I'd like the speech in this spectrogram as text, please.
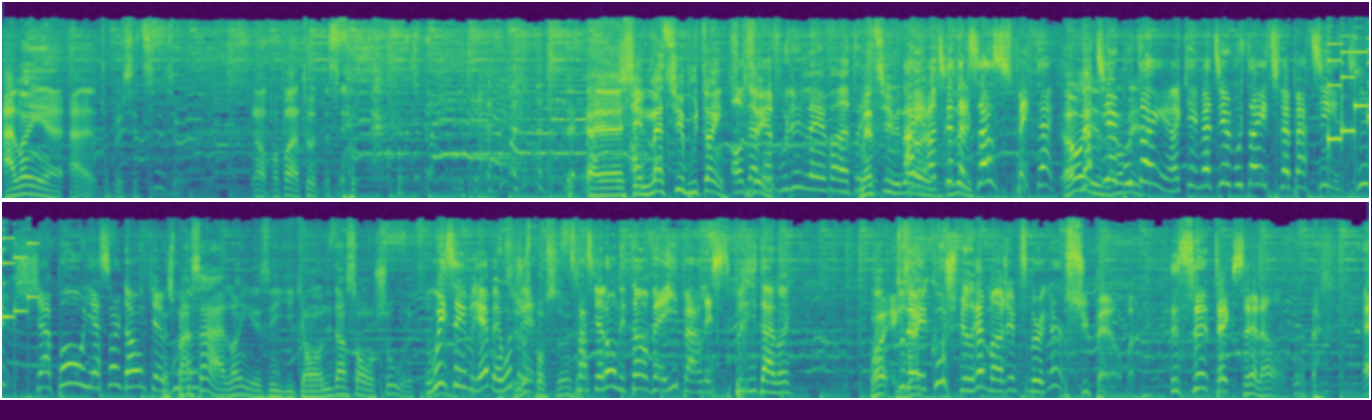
Alain... euh, euh, c'est ça? Non, pas pas en tout. c'est- Euh, c'est Mathieu Boutin. On excusez. aurait voulu l'inventer. Mathieu, non, Hey, en tout cas, t'as le sens du spectacle. Ah oui, Mathieu Boutin. OK, Mathieu Boutin, tu fais partie du chapeau. Yes, sir. Donc, Je vous pensais à Alain, qu'on est dans son show. là. Oui, c'est vrai. Ben, C'est juste pour ça. C'est parce que là, on est envahi par l'esprit d'Alain. Ouais, Tout d'un coup, je filerais me manger un petit burger. Superbe. C'est excellent. Euh,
